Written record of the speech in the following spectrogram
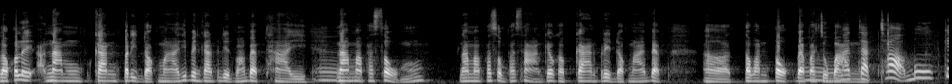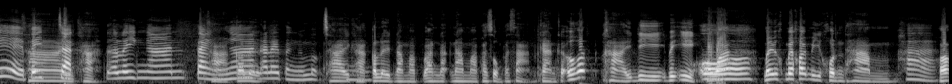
เราก็เลยนำการประดิษฐ์ดอกไม้ที่เป็นการประดิษฐ์ดอกไม้แบบไทยอืมนำมาผสม นำมาผสมผสานเกี่ยวกับการประดิษฐ์ดอกไม้แบบเอ่อตะวันตกแบบปัจจุบันมาจัดช่อบูเก้ใช่ไปจัดค่ะอะไรงานแต่งค่ะงาก็นเลยอะไรต่างๆแบบใช่ค่ะ ก็เลยนำมานำมาผสมผสานกันก็เออขายดีไปอีกโอ้เพราะว่าไม่ไม่ค่อยมีคนทำค่ะเพราะ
